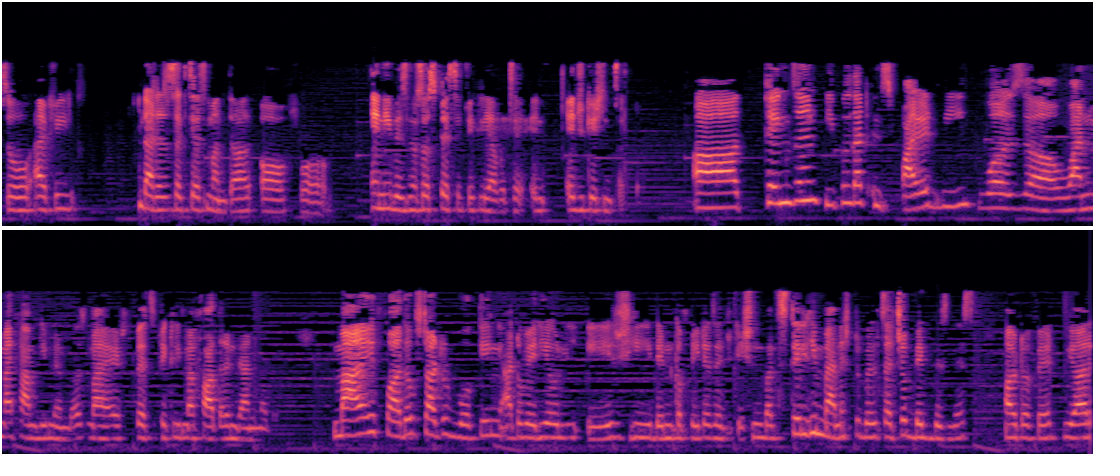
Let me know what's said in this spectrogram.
So i feel that is a success mantra of uh, any business or specifically i would say in education sector uh, things and people that inspired me was uh, one my family members my specifically my father and grandmother. My father started working at a very early age. He didn't complete his education but still he managed to build such a big business out of it. We are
